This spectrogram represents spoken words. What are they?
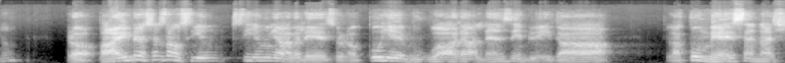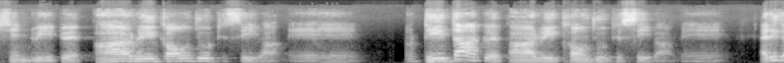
နော်အဲ့တော့ဘာရင်နဲ့ဆက်ဆောင်စည်းရုံးစည်းရုံးရတယ်လဲဆိုတော့ကိုယ့်ရဲ့မူဝါဒလမ်းစဉ်တွေကလာကိုယ့်မဲဆန္ဒရှင်တွေအတွက်ဘာတွေကောင်းကျိုးဖြစ်စေပါမယ်နော်ဒေတာအတွက်ဘာတွေကောင်းကျိုးဖြစ်စေပါမယ်အဲ့ဒီက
